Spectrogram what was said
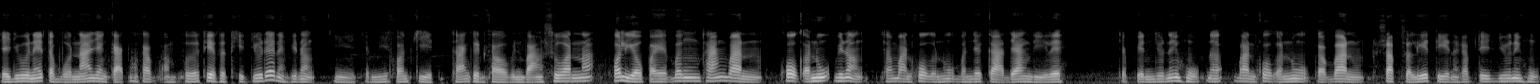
จะอยู่ในตำบลน้ายังกักนะครับอำเภอเทพสถิตอยู่ได้เนี่ยพี่น้องนี่จะมีคอนกรีตทางขึ้นเขาเป็นบางส่วนเนาะพอเลี้ยวไปเบิ้งทางบ้านโคกอนุพี่น้องทางบ้านโคกอนุบรรยากาศย่างดีเลย จะเป็นอยู่ในหุบนะบ้านโคกอนุกับบ้านซับสลีตีนะครับที่อยู่ในหุบ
